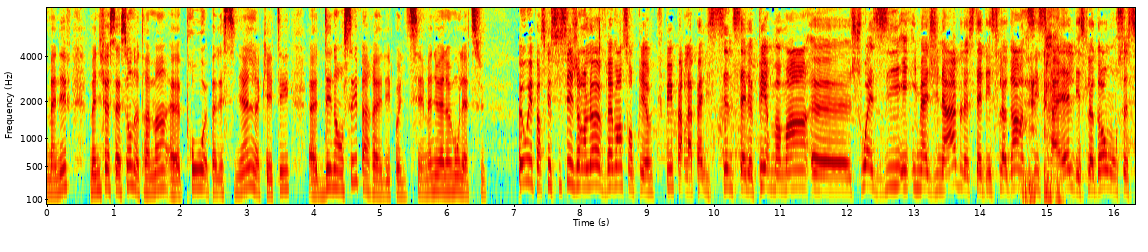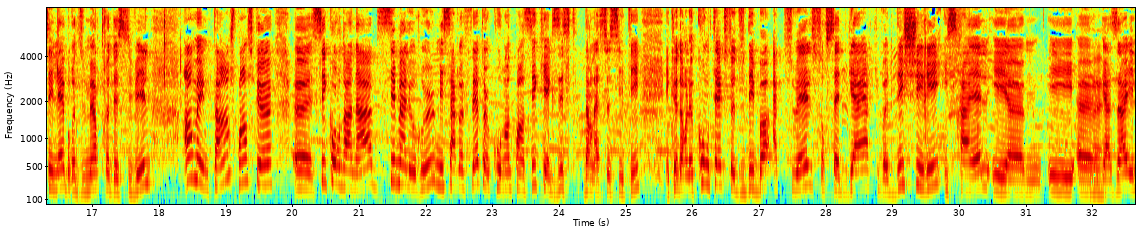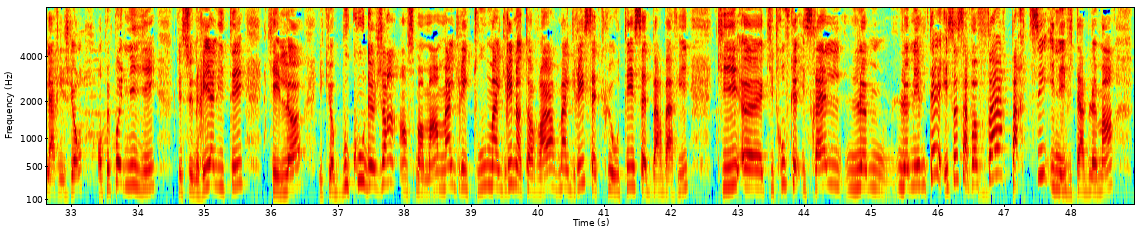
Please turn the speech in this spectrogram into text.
manifestations notamment euh, pro-palestiniennes qui a été euh, dénoncée par euh, les politiciens. Emmanuel, un mot là-dessus. Oui, parce que si ces gens-là vraiment sont préoccupés par la Palestine, c'est le pire moment euh, choisi et imaginable. C'était des slogans anti-Israël, des slogans où on se célèbre du meurtre de civils. En même temps, je pense que euh, c'est condamnable, c'est malheureux, mais ça reflète un courant de pensée qui existe dans la société et que dans le contexte du débat actuel sur cette guerre qui va déchirer Israël et, euh, et euh, Gaza et la région, on peut pas nier que c'est une réalité qui est là et qu'il y a beaucoup de gens en ce moment, malgré tout, malgré notre horreur, malgré cette cruauté, cette barbarie, qui euh, qui trouvent que Israël le, le méritait. Et ça, ça va faire partie inévitablement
